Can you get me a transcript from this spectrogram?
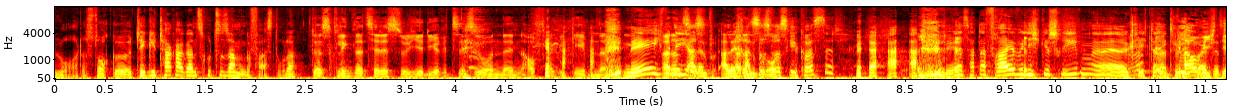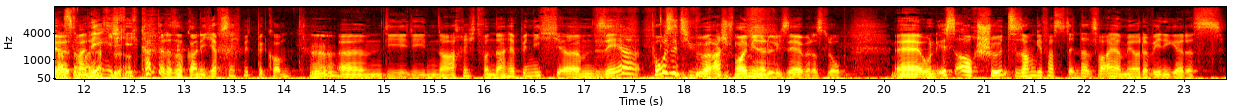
Ja, das ist doch äh, Tiki-Taka ganz gut zusammengefasst, oder? Das klingt, als hättest du hier die Rezension in Auftrag gegeben, ne? nee, ich bin nicht alle, Alejandro. Hat uns das was gekostet? nee, das hat er freiwillig geschrieben. Äh, okay, Glaube ich dir das mal. Nee, ich, ich, kannte das auch gar nicht. Ich habe es nicht mitbekommen, ja. ähm, die, die Nachricht. Von daher bin ich ähm, sehr positiv überrascht. Freue mich natürlich sehr über das Lob. Äh, und ist auch schön zusammengefasst, denn das war ja mehr oder weniger das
